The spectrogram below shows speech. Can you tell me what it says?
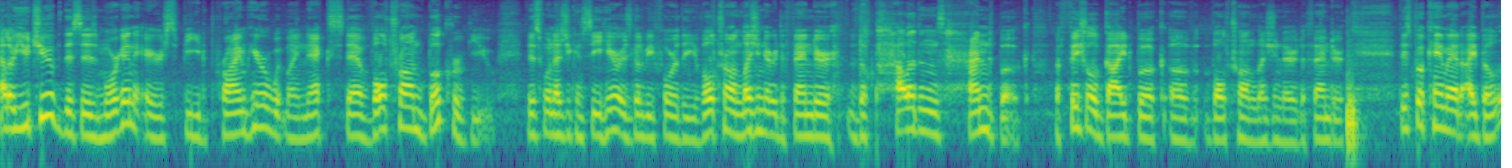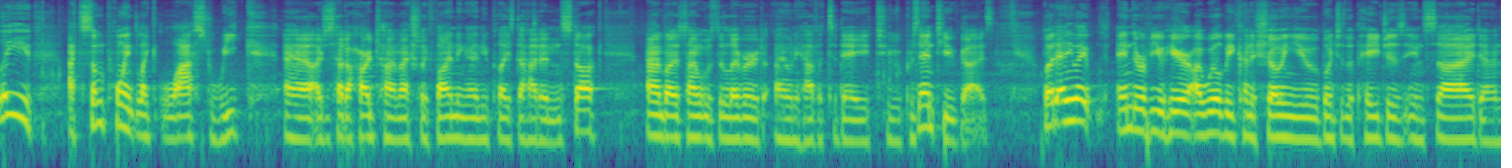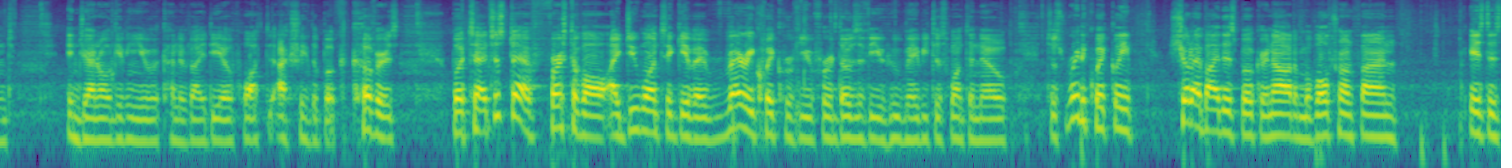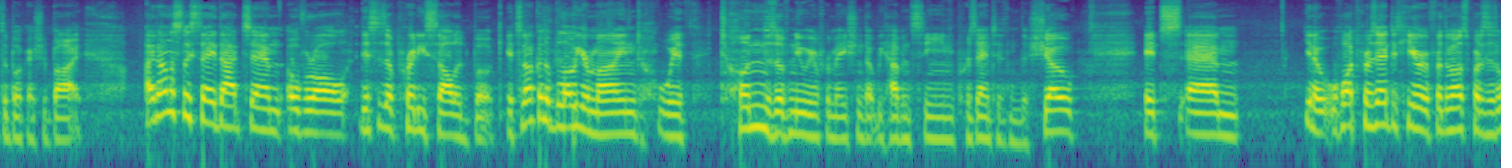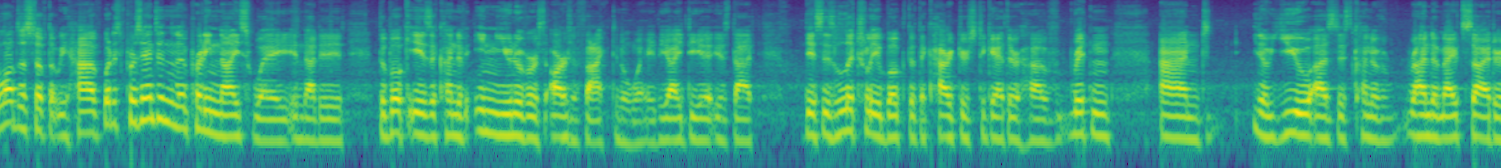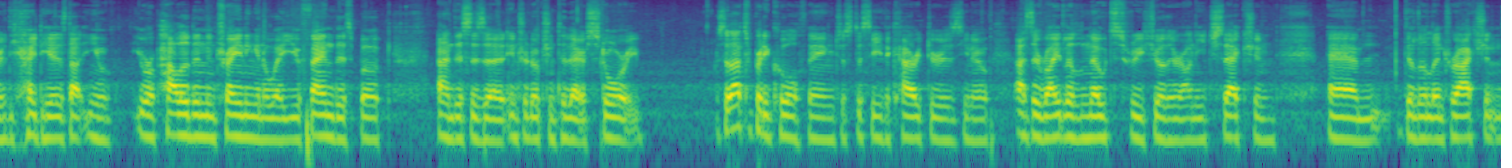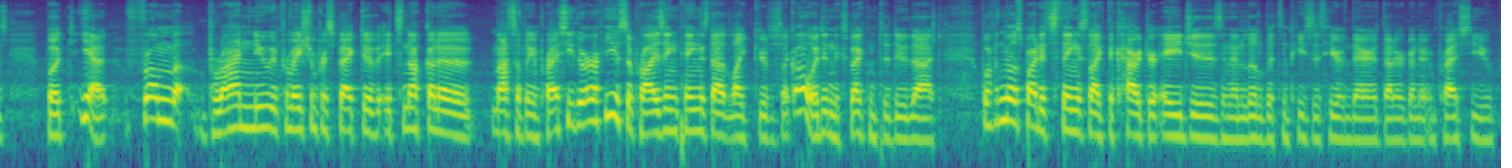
Hello YouTube, this is Morgan, Airspeed Prime here with my next uh, Voltron book review. This one, as you can see here, is going to be for the Voltron Legendary Defender, The Paladin's Handbook, official guidebook of Voltron Legendary Defender. This book came out, I believe, at some point like last week. Uh, I just had a hard time actually finding any place that had it in stock, and by the time it was delivered, I only have it today to present to you guys. But anyway, in the review here, I will be kind of showing you a bunch of the pages inside and in general giving you a kind of idea of what actually the book covers. But uh, just uh, first of all, I do want to give a very quick review for those of you who maybe just want to know, just really quickly, should I buy this book or not? I'm a Voltron fan. Is this the book I should buy? I'd honestly say that um, overall, this is a pretty solid book. It's not going to blow your mind with tons of new information that we haven't seen presented in the show. It's um, you know what's presented here for the most part is a lot of stuff that we have, but it's presented in a pretty nice way in that it the book is a kind of in-universe artifact in a way. The idea is that this is literally a book that the characters together have written, and you know you as this kind of random outsider, the idea is that you know you're a paladin in training in a way. You found this book, and this is an introduction to their story. So that's a pretty cool thing, just to see the characters, you know, as they write little notes for each other on each section, um, the little interactions. But yeah, from brand new information perspective, it's not gonna massively impress you. There are a few surprising things that like you're just like, oh, I didn't expect them to do that. But for the most part, it's things like the character ages and then little bits and pieces here and there that are gonna impress you.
